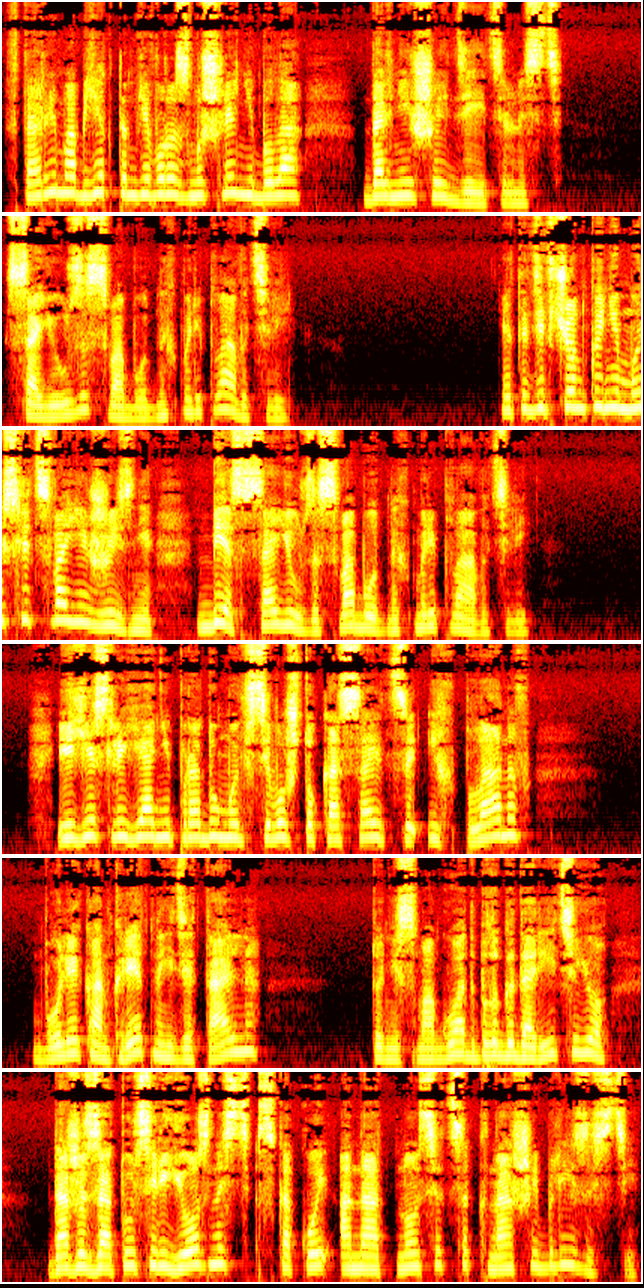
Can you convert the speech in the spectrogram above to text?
Вторым объектом его размышлений была дальнейшая деятельность Союза свободных мореплавателей. Эта девчонка не мыслит своей жизни без Союза свободных мореплавателей. И если я не продумаю всего, что касается их планов, более конкретно и детально, то не смогу отблагодарить ее даже за ту серьезность, с какой она относится к нашей близости.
